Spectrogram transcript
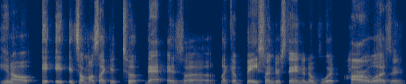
you know, it, it, it's almost like it took that as a like a base understanding of what horror was, and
